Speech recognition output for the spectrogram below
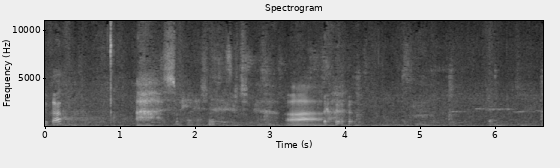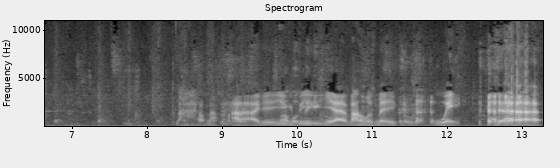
you have? Ah, Spanish message. Uh, I don't know. I, I, you, you, yeah, vamos Mexico. Way.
